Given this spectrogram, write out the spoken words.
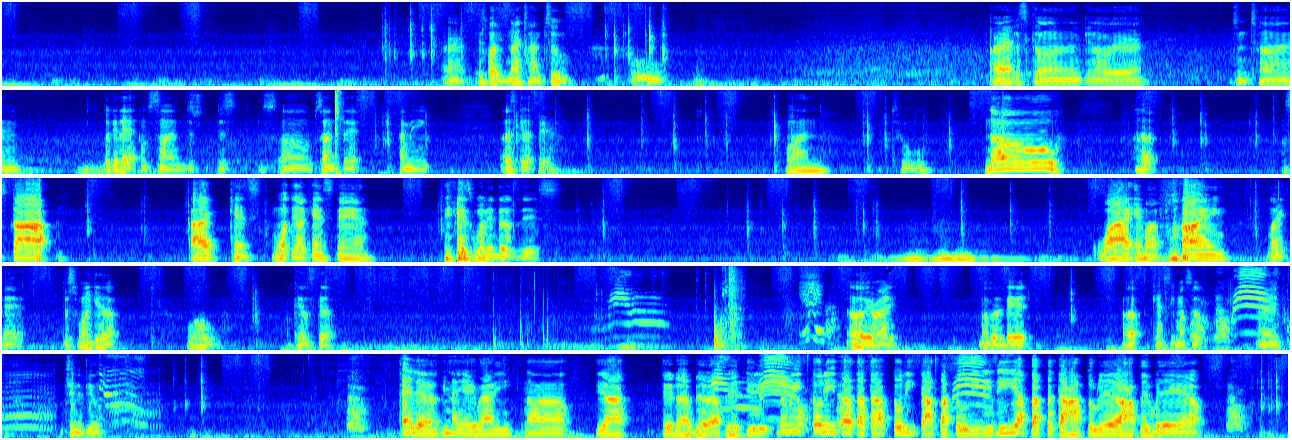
Alright, it's about nighttime too. Ooh. Alright, let's go get over there. Some time. Look at that, I'm sun. Just just um sunset. I mean let's get up here. One, two. No! Uh, stop! I can't. One thing I can't stand is when it does this. Why am I flying like that? Just want to get up. Whoa. Okay, let's get up. Hello, everybody. I'm going to bed. Oh, can't see myself. Alright. Chin view. Hello, good night, everybody. No, yeah.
